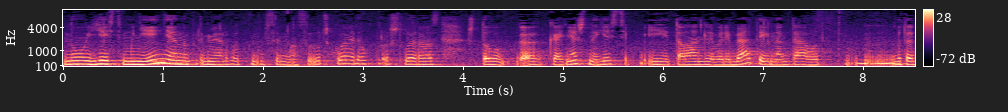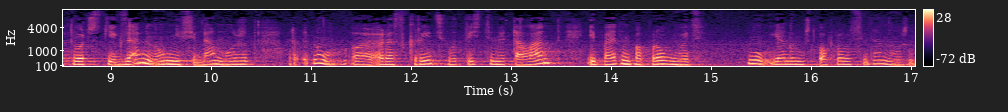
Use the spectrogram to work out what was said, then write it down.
Но есть мнение, например, вот Марсель Масудж говорил в прошлый раз, что, э, конечно, есть и талантливые ребята, и иногда вот, вот этот творческий экзамен, он не всегда может ну, э, раскрыть вот истинный талант, и поэтому попробовать, ну, я думаю, что попробовать всегда нужно.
